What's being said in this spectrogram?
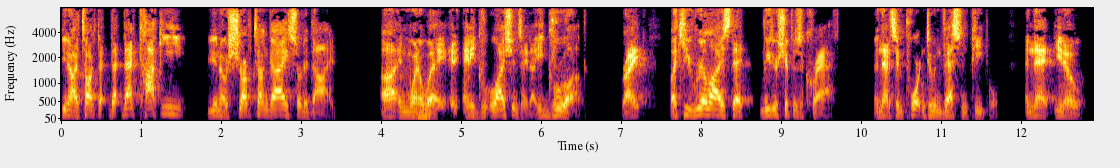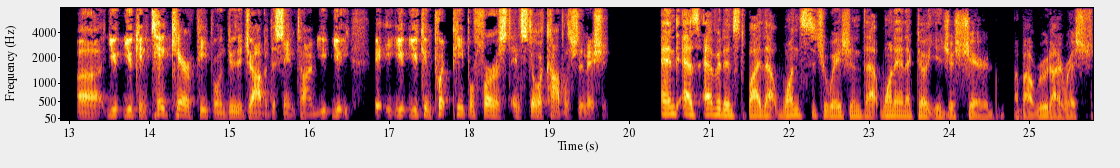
you know, I talked that, that, that cocky, you know, sharp tongue guy sort of died, uh, and went away. And, and he grew, well, I shouldn't say that. He grew up, right? Like he realized that leadership is a craft and that it's important to invest in people and that, you know, uh, you you can take care of people and do the job at the same time. You you you you can put people first and still accomplish the mission. And as evidenced by that one situation, that one anecdote you just shared about Route Irish,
